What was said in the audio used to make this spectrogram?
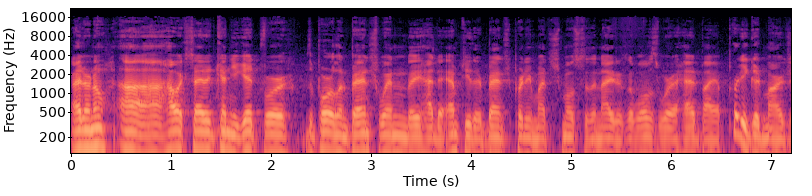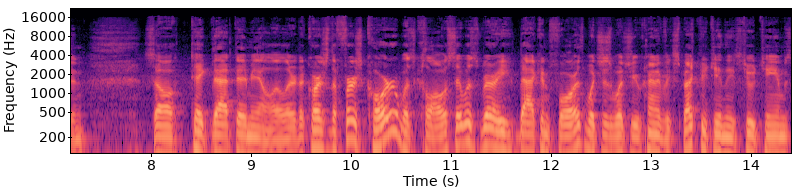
I don't know. Uh, how excited can you get for the Portland bench when they had to empty their bench pretty much most of the night as the Wolves were ahead by a pretty good margin? So take that, Damian Lillard. Of course, the first quarter was close. It was very back and forth, which is what you kind of expect between these two teams.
